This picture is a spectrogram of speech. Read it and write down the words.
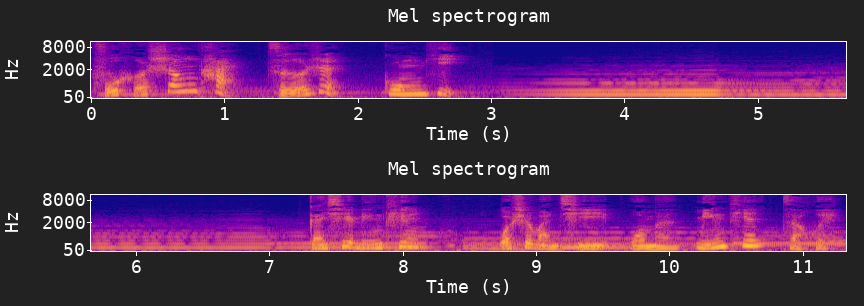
符合生态、责任、公益。感谢聆听，我是婉琪，我们明天再会。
